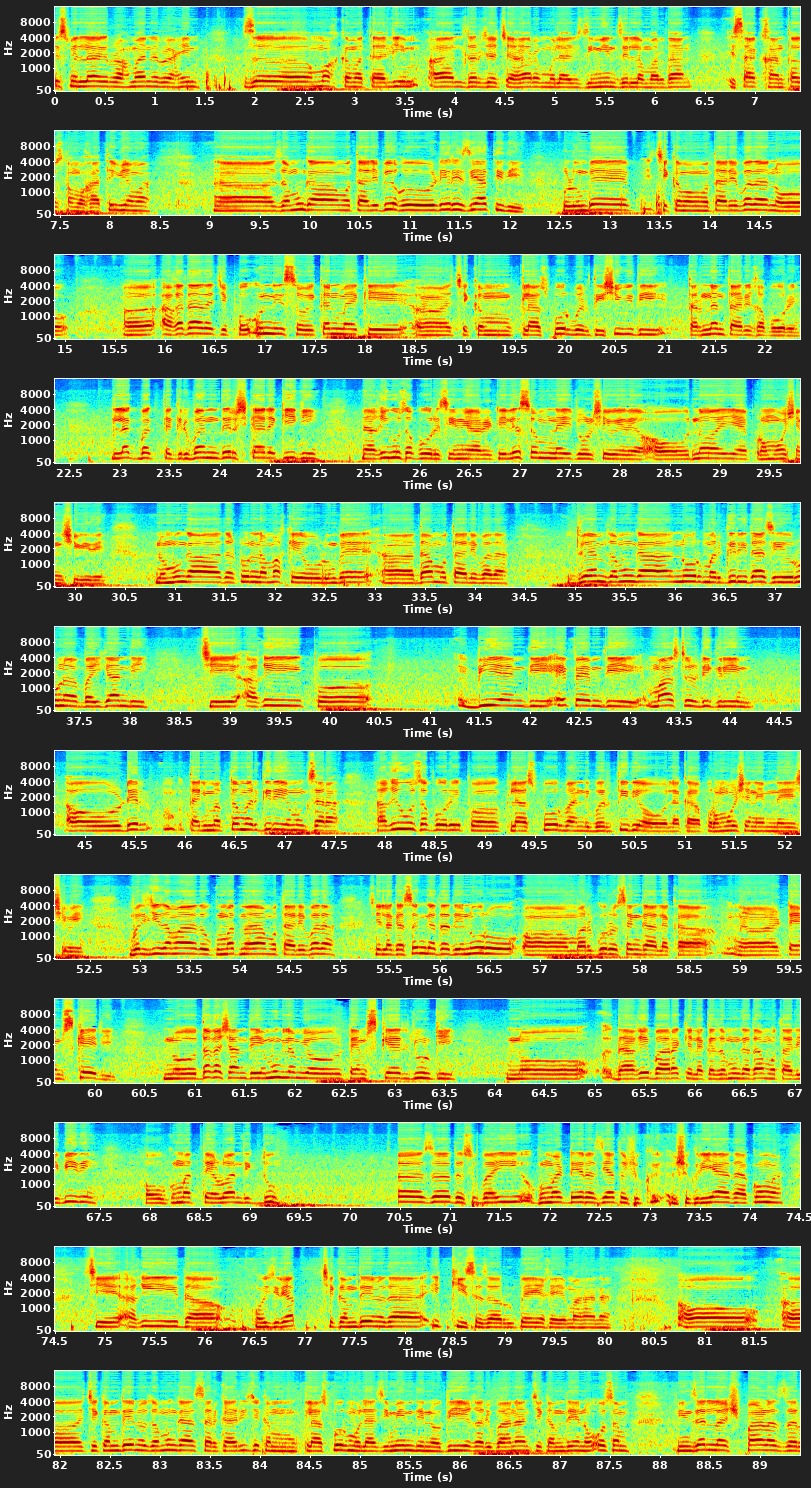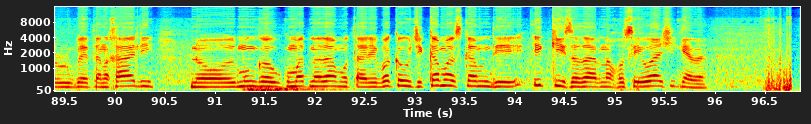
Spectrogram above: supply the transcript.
بسم الله الرحمن الرحیم زه محکمه تعلیم آل درجه چهار ملازمین ضلع مردان اساق خان تاسو ته مخاطب یم زمونږه مطالبه خو ډیره زیات دي وړومبه چې کوم مطالبه ده نو هغه دا چې په 1991 کې چې کوم کلاس 4 برتي شوی دي تر نن تاریخه پورې لګ بګ تقریبا درش کاله کیږي د هغې اوسه پورې سینیارټي لیست هم نه جوړ شوی دی او نه یې پروموشن شوی دی نو مونږه د ټول نه مخکې وړومبه دا مطالبه ده دویم زمونږه نور مرګري داسې رونه بایګان دي چې هغه په بي ایم دي اف ایم دي ماستر ډیګري او ډیر تعلیم یافته مرګري موږ سره هغه اوسه پورې په کلاس 4 باندې برتی دي او لکه پروموشن هم نه شوي بل چې زموږ د حکومت نه مطالبه ده چې لکه څنګه د نورو مرګرو څنګه لکه ټایم سکیلی نو دغه شان دی موږ لم یو ټایم سکیل جوړ کی نو دا غي باره کې لکه زمونږ دا مطالبه دي او حکومت ته وړاندې کړو زه د صوبايي حکومت ډیره زیاته شکریه ادا کوم چې هغه د اجرت چې کم دی نو دا 21000 روپۍ یې ماهانه او چې کم دی نو زمونږه سرکاري چې کم کلاس 4 ملازمین دي نو دی غریبانان چې کم دی نو اوسم 15 14000 روپۍ تنخواه لي نو مونږ حکومت نه دا مطالبه کوو چې کم از کم دی 21000 نه خو سیوا شي کنه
